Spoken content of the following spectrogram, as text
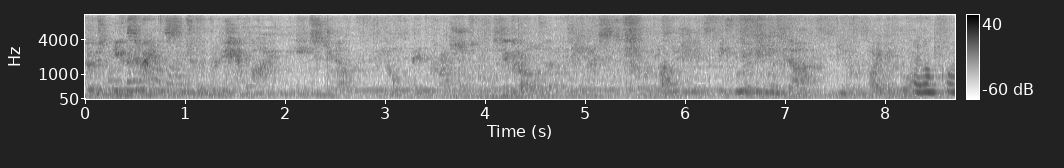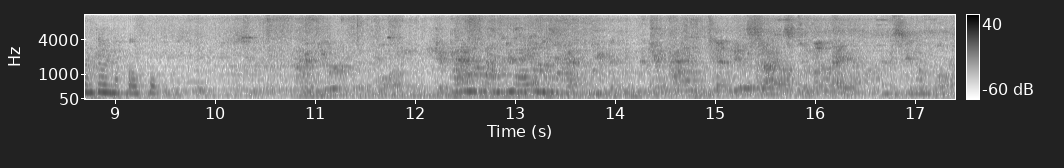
posed new threats to the British Empire Ewan ko, doon nakaupo. Japan that Japan turned its sights to Malaya and Singapore.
